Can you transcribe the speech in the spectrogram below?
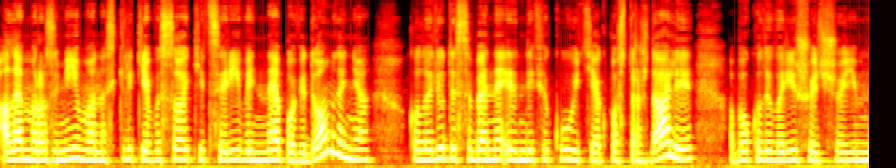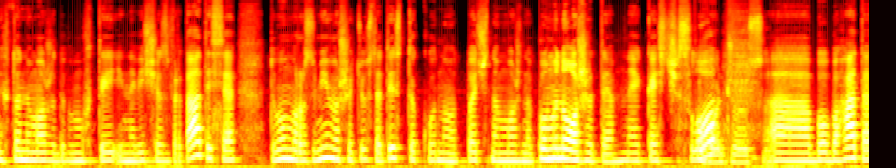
але ми розуміємо, наскільки високий це рівень неповідомлення, коли люди себе не ідентифікують як постраждалі, або коли вирішують, що їм ніхто не може допомогти і навіщо звертатися. Тому ми розуміємо, що цю статистику ну точно можна помножити на якесь число. А, бо багато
